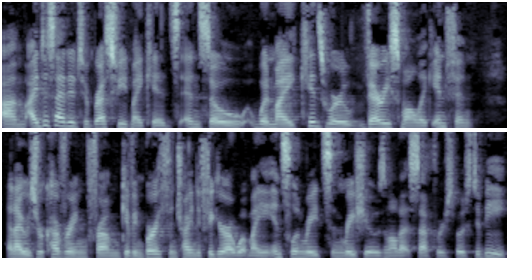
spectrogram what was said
um, i decided to breastfeed my kids and so when my kids were very small like infant and i was recovering from giving birth and trying to figure out what my insulin rates and ratios and all that stuff were supposed to be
